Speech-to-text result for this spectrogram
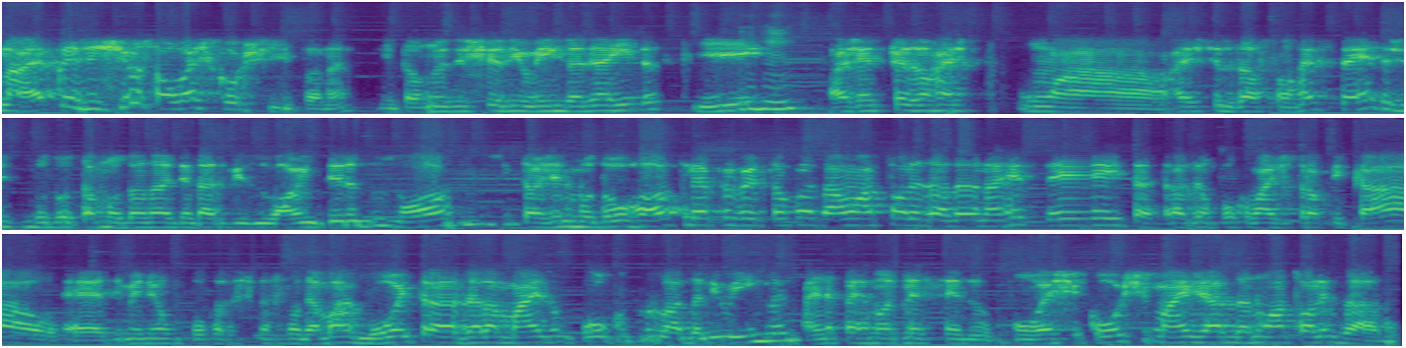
Na época existia só o West Coast IPA, né? Então não existia New England ainda. E Uhum. a gente fez uma, uma reestilização recente, a gente mudou, tá mudando a identidade visual inteira dos rótulos. Então a gente mudou o rótulo e aproveitou para dar uma atualizada na receita, trazer um pouco mais de tropical, é, diminuir um pouco a sensação de amargor e trazer ela mais um pouco pro lado da New England, ainda permanecendo com o West Coast, mas já dando uma atualizada.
